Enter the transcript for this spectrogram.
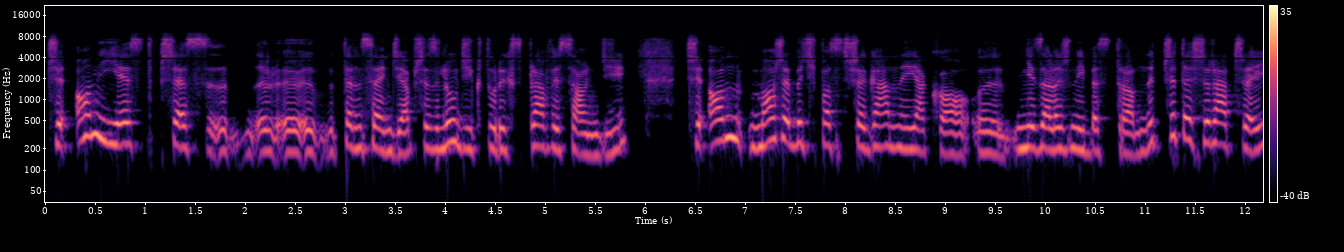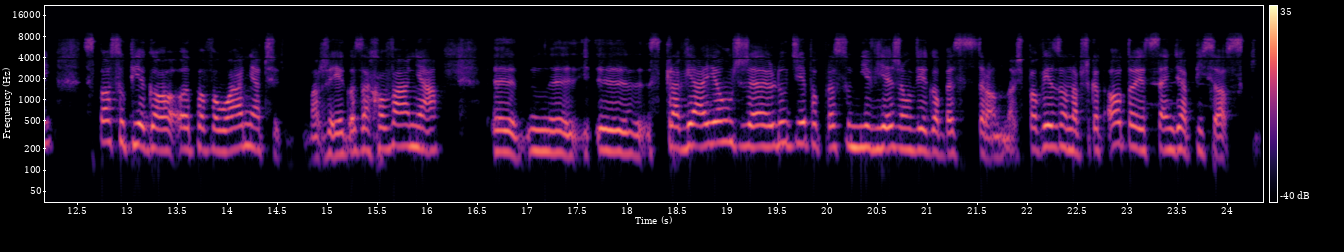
czy on jest przez y, y, ten sędzia, przez ludzi, których sprawy sądzi, czy on może być postrzegany jako y, niezależny i bezstronny, czy też raczej sposób jego powołania, czy może jego zachowania sprawiają, że ludzie po prostu nie wierzą w jego bezstronność. Powiedzą na przykład, o to jest sędzia pisowski.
